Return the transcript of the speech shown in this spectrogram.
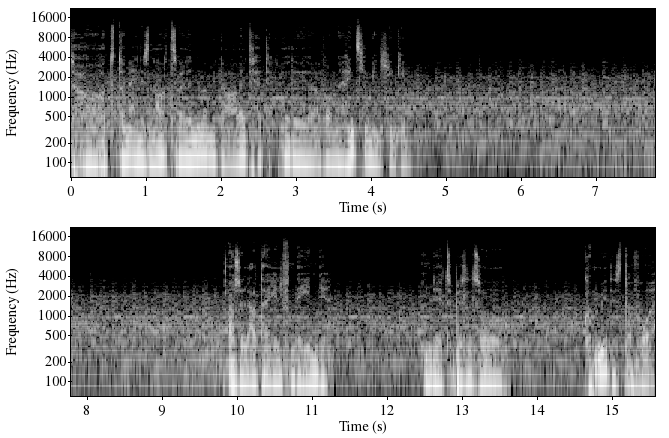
Da hat dann eines Nachts, weil er nicht mehr mit der Arbeit fertig wurde, auf einmal ein Einzelmännchen gegeben. Also lauter helfende Hände. Und jetzt ein bisschen so kommt mir das davor.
